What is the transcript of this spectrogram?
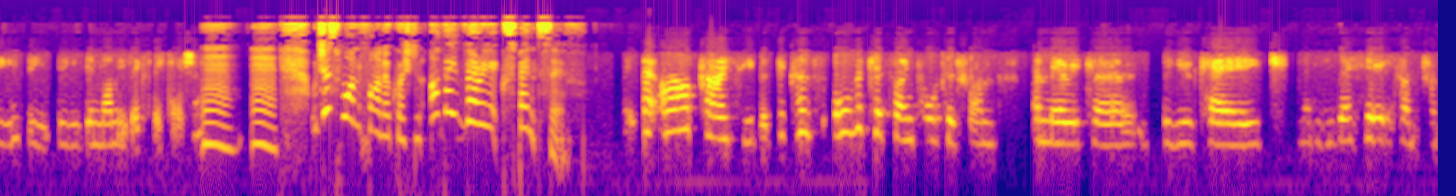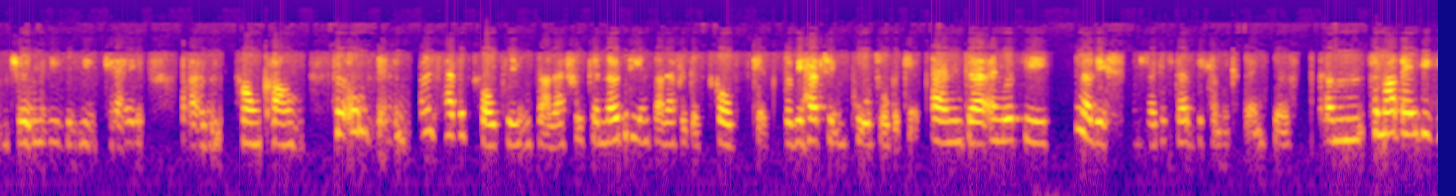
the, the, the, the mommy's expectations. Mm, mm. Well, just one final question. Are they very expensive? they are pricey, but because all the kits are imported from America, the UK, Germany, the hair comes from Germany, the UK, um, Hong Kong. So all we don't have a sculptor in South Africa. Nobody in South Africa sculpts kits, so we have to import all the kits. And uh, and with the you know the exchange rate, it does become expensive. Um, so my baby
